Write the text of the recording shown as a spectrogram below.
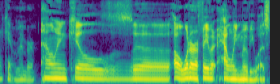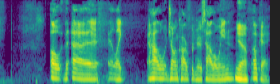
I can't remember. Halloween Kills. Uh, oh, what our favorite Halloween movie was? Oh, uh like Halloween John Carpenter's Halloween. Yeah. Okay.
